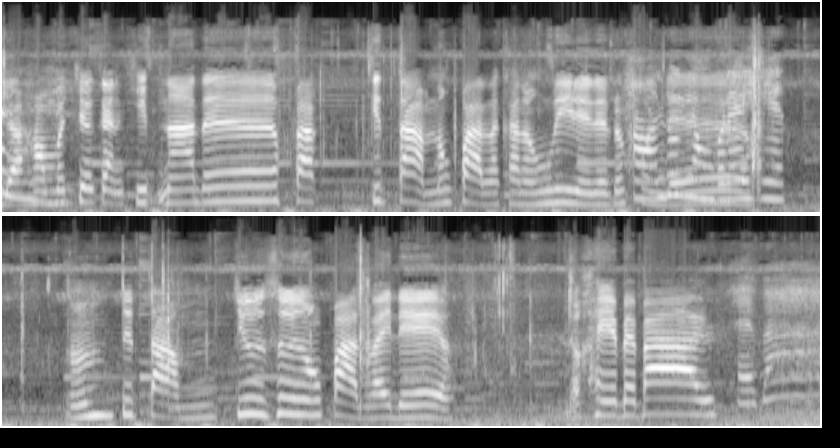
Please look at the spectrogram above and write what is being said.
เดี๋ยวเรามาเจอกันคลิปหน้าเด้อฝากติดตามน้องปานและค่ะน้องลี่เลยเด้อทุกเอาคนลูเด้กยังไม่ได้อเฮ็ดอืมติดตามชื่อซื้อน้องปานไว้เด้อโอเคบ๊ายบายบ๊ายบาย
